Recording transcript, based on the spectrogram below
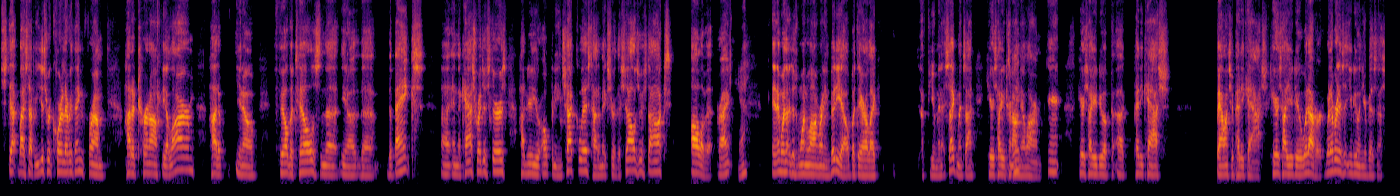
Step by step. You just recorded everything from how to turn off the alarm, how to, you know, fill the tills and the, you know, the the banks uh, and the cash registers, how to do your opening checklist, how to make sure the shelves are stocked, all of it, right? Yeah. And it wasn't just one long running video, but they are like a few minute segments on here's how you turn on the alarm. Eh, here's how you do a, a petty cash, balance your petty cash. Here's how you do whatever, whatever it is that you do in your business.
